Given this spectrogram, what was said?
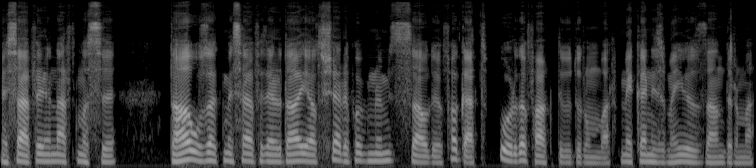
mesafenin artması, daha uzak mesafelere daha iyi atışlar yapabilmemizi sağlıyor. Fakat burada farklı bir durum var. Mekanizmayı hızlandırma.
